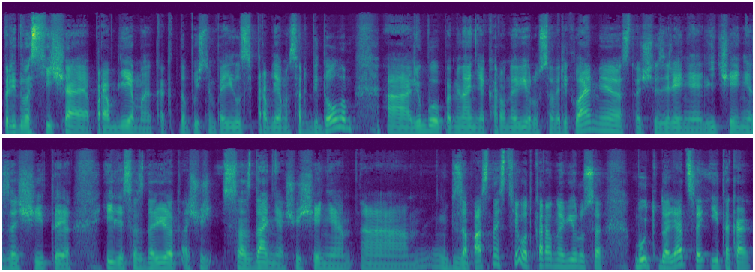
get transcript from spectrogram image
предвосхищая проблемы, как, допустим, появилась проблема с орбидолом, а любое упоминание коронавируса в рекламе с точки зрения лечения, защиты или создает ощущ... создание ощущения а, безопасности от коронавируса будет удаляться, и такая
